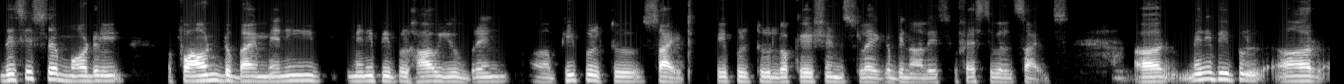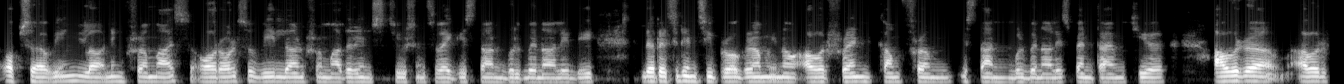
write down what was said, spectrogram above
This is a model found by many many people how you bring uh, people to site people to locations like biennales festival sites uh, many people are observing, learning from us, or also we learn from other institutions like Istanbul Biennale, the, the residency program. You know, our friend come from Istanbul Biennale, spend time here. Our uh, our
